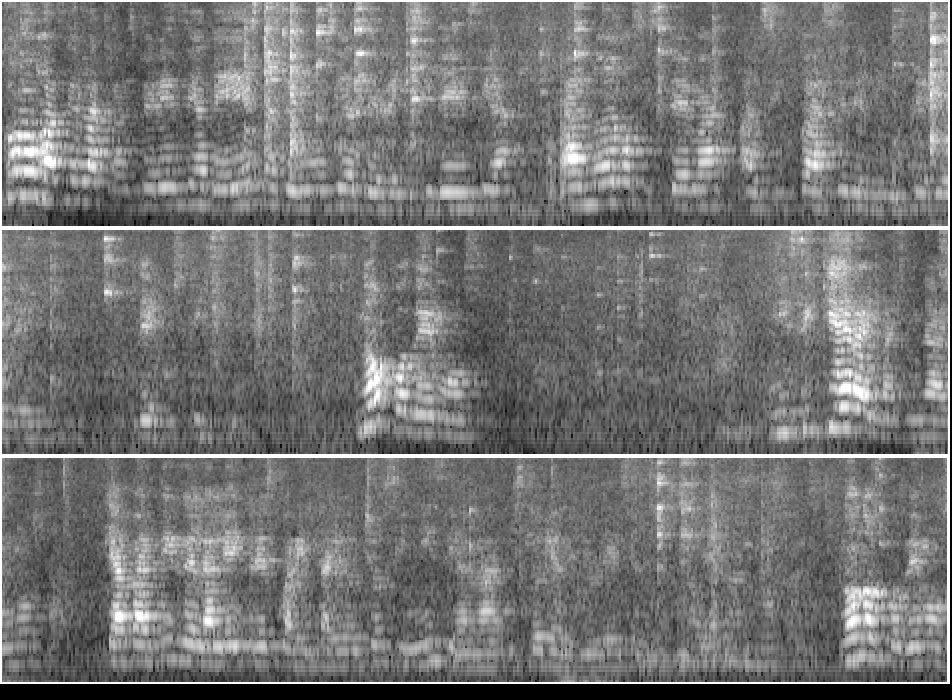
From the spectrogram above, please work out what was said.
¿Cómo va a ser la transferencia de estas denuncias de reincidencia al nuevo sistema, al CIPASE del Ministerio de, Justicia? No podemos ni siquiera imaginarnos que a partir de la ley 348 se inicia la historia de violencia de las mujeres. No nos podemos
